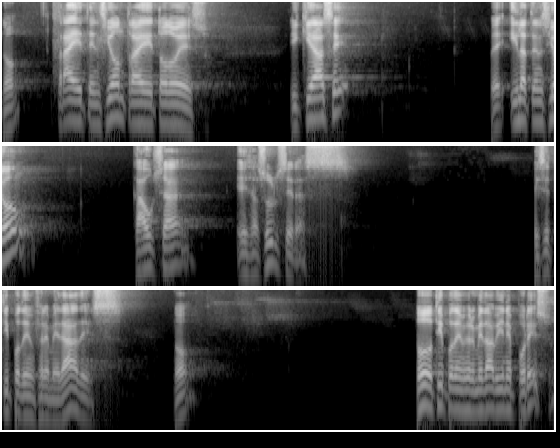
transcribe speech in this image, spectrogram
¿no? Trae tensión, trae todo eso. ¿Y qué hace? Y la tensión causa esas úlceras, ese tipo de enfermedades, ¿no? Todo tipo de enfermedad viene por eso.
